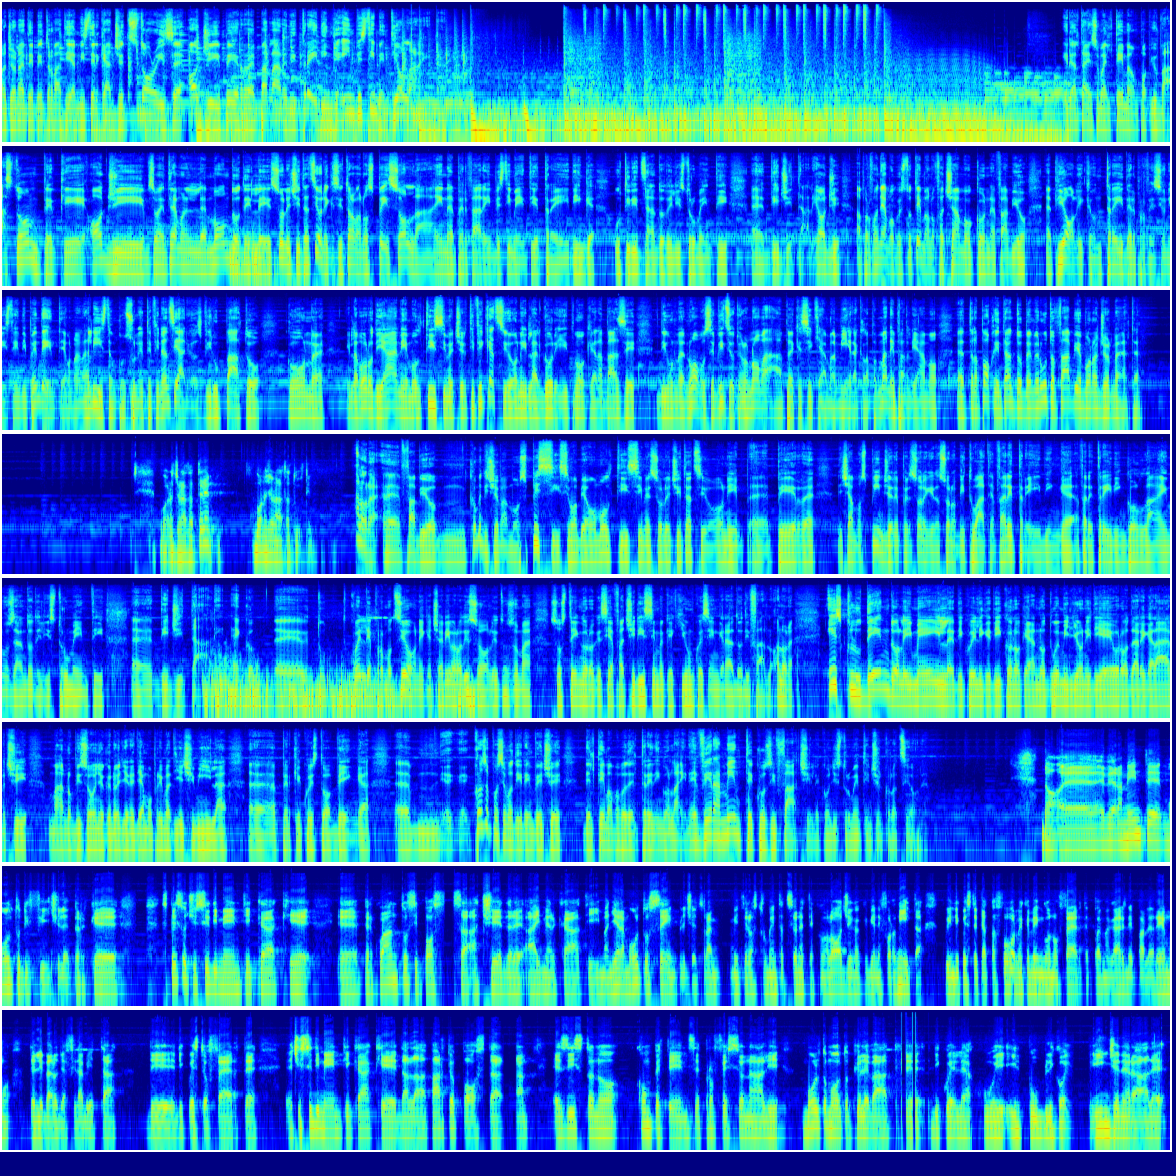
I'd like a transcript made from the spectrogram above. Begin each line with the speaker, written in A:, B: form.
A: buona giornata e bentrovati a Mr. Gadget Stories. Oggi per parlare di trading e investimenti online. In realtà insomma il tema è un po' più vasto perché oggi insomma, entriamo nel mondo delle sollecitazioni che si trovano spesso online per fare investimenti e trading utilizzando degli strumenti eh, digitali. Oggi approfondiamo questo tema, lo facciamo con Fabio eh, Pioli che è un trader professionista indipendente, è un analista, un consulente finanziario, ha sviluppato con il lavoro di anni e moltissime certificazioni l'algoritmo che è alla base di un nuovo servizio, di una nuova app che si chiama Miraclub. Ma ne parliamo eh, tra poco. Intanto benvenuto Fabio e buona giornata giornata.
B: Buona giornata a te, buona giornata a tutti.
A: Allora, eh, Fabio, mm, come dicevamo, spessissimo abbiamo moltissime sollecitazioni eh, per diciamo, spingere persone che non sono abituate a fare trading, a fare trading online usando degli strumenti eh, digitali. Ecco, eh, tu, quelle promozioni che ci arrivano di solito, insomma, sostengono che sia facilissimo e che chiunque sia in grado di farlo. Allora, escludendo le email di quelli che dicono che hanno 2 milioni di euro da regalarci, ma hanno bisogno che noi gliene diamo prima 10.000 eh, perché questo avvenga, eh, Ehm, cosa possiamo dire invece del tema proprio del trading online? È veramente così facile con gli strumenti in circolazione?
B: No, è, è veramente molto difficile perché spesso ci si dimentica che eh, per quanto si possa accedere ai mercati in maniera molto semplice tramite la strumentazione tecnologica che viene fornita, quindi queste piattaforme che vengono offerte, poi magari ne parleremo del livello di affidabilità di, di queste offerte, e ci si dimentica che dalla parte opposta esistono competenze professionali molto molto più elevate di quelle a cui il pubblico in generale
